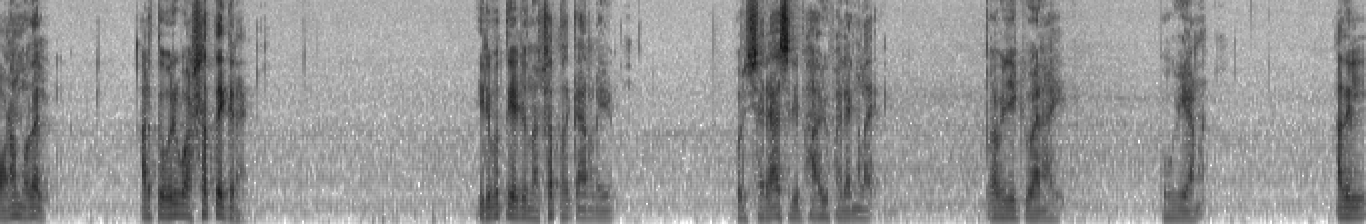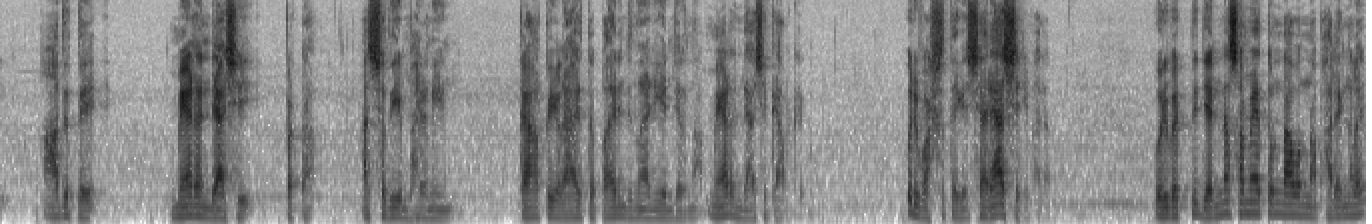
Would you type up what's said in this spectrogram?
ഓണം മുതൽ അടുത്ത ഒരു വർഷത്തേക്കിന് ഇരുപത്തിയേഴ് നക്ഷത്രക്കാരുടെയും ഒരു ശരാശരി ഭാവി ഫലങ്ങളെ പ്രവചിക്കുവാനായി പോവുകയാണ്. അതിൽ ആദ്യത്തെ മേടൻ രാശിപ്പെട്ട അശ്വതിയും ഭരണിയും കാർത്തികയുടെ ആദ്യത്തെ പതിനഞ്ച് നാഴികയും ചേർന്ന മേടൻ രാശിക്കാർക്ക് ഒരു വർഷത്തേക്ക് ശരാശരി ഫലം. ഒരു വ്യക്തി ജനനസമയത്തുണ്ടാവുന്ന ഫലങ്ങളെ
